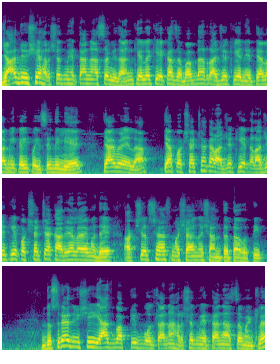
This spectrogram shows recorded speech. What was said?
ज्या दिवशी हर्षद मेहतानं असं विधान केलं की एका जबाबदार राजकीय नेत्याला मी काही पैसे दिले आहेत त्यावेळेला त्या पक्षाच्या का राजकीय राजकीय पक्षाच्या कार्यालयामध्ये अक्षरशः स्मशान शांतता होती. दुसऱ्या दिवशी याच बाबतीत बोलताना हर्षद मेहतानं असं म्हटलं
